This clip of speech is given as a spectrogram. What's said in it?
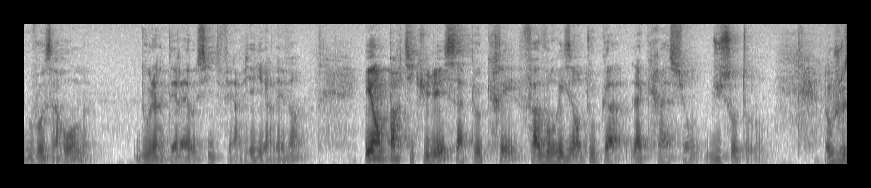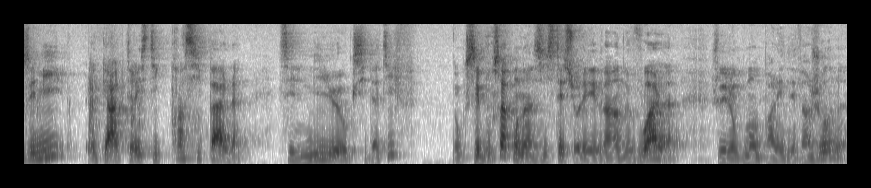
nouveaux arômes, d'où l'intérêt aussi de faire vieillir les vins. Et en particulier, ça peut créer, favoriser en tout cas, la création du sautolon. Donc je vous ai mis la caractéristique principale, c'est le milieu oxydatif. Donc c'est pour ça qu'on a insisté sur les vins de voile. Je vais longuement parler des vins jaunes.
